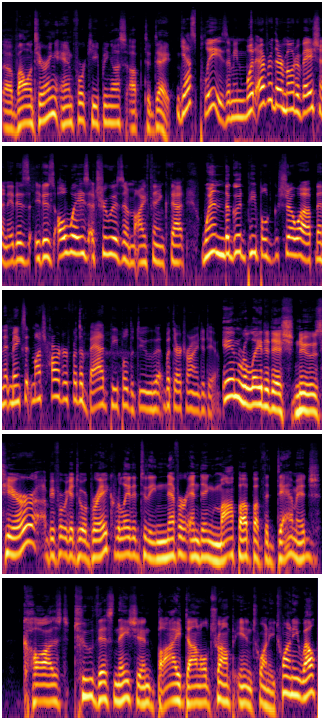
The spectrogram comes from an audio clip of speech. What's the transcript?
uh, volunteering and for keeping us up to date. Yes, please. I mean, whatever their motivation, it is it is always a truism. I think that when the good people show up, then it makes it much harder for the bad people to do that, what they're trying to do. In related ish news here, uh, before we get to a break, related to the never ending mop up of the damage caused to this nation by Donald Trump in 2020? Well,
